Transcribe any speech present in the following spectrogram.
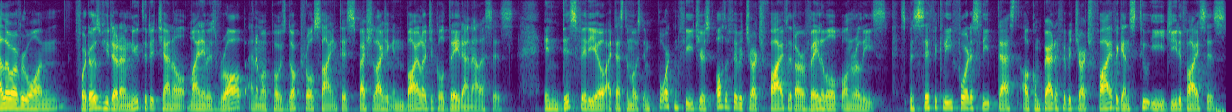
Hello everyone. For those of you that are new to the channel, my name is Rob and I'm a postdoctoral scientist specializing in biological data analysis. In this video, I test the most important features of the Fitbit Charge 5 that are available upon release. Specifically for the sleep test, I'll compare the Fitbit Charge 5 against two EEG devices.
